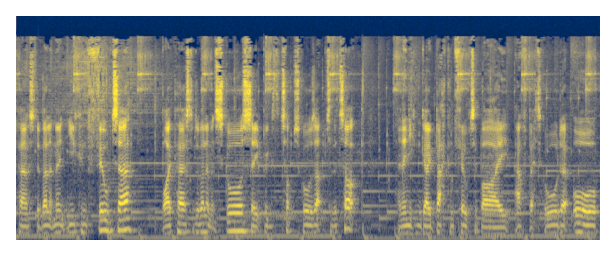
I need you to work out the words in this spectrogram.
personal development. You can filter by personal development scores, so it brings the top scores up to the top and then you can go back and filter by alphabetical order or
